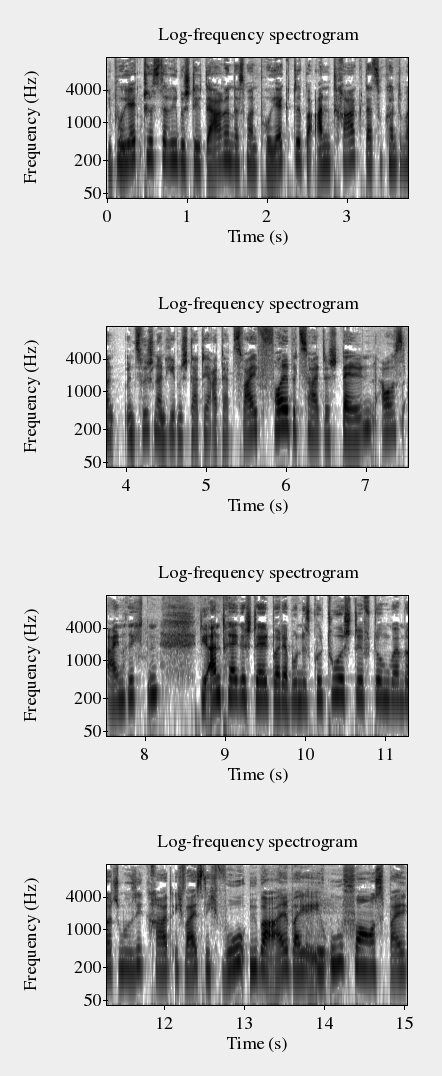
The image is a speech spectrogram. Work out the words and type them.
Die Projekthysterie besteht darin, dass man Projekte beantragt. Dazu könnte man inzwischen an jedem Stadttheater zwei vollbezahlte Stellen aus einrichten. Die Anträge stellt bei der Bundeskulturstiftung, beim Deutschen Musikrat, ich weiß nicht wo, überall, bei EU-Fonds, bei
